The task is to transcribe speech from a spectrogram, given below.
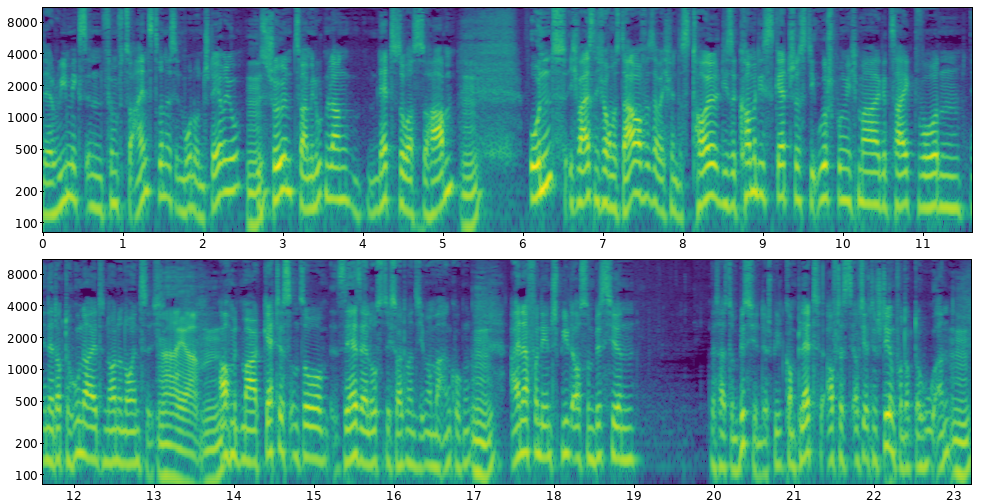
der Remix in 5 zu 1 drin ist, in Mono und Stereo. Ist schön, zwei Minuten lang, nett, sowas zu haben. Und ich weiß nicht, warum es darauf ist, aber ich finde es toll, diese Comedy-Sketches, die ursprünglich mal gezeigt wurden in der Doctor Who Night 99. Ah ja, mh. Auch mit Mark Gettis und so. Sehr, sehr lustig, sollte man sich immer mal angucken. Einer von denen spielt auch so ein bisschen, das heißt so ein bisschen, der spielt komplett auf, das, auf die Entstehung von Doctor Who an,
